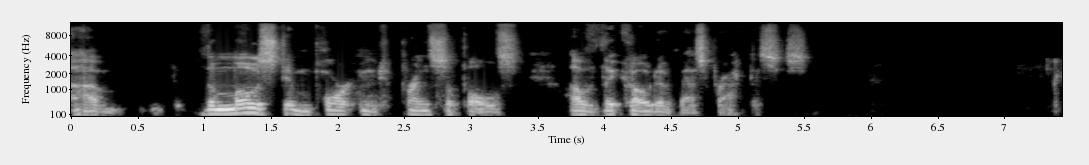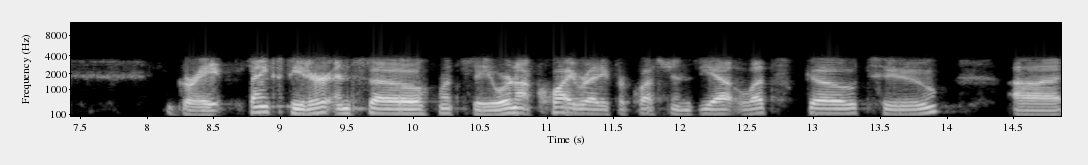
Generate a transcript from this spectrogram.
uh, the most important principles of the Code of Best Practices. Great. Thanks, Peter. And so let's see, we're not quite ready for questions yet. Let's go to, uh,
